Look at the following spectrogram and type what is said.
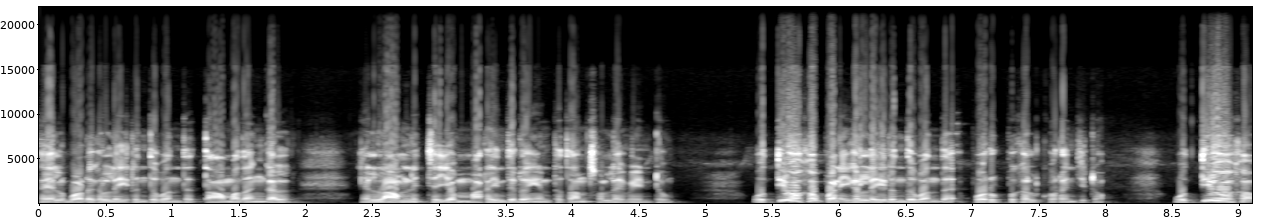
செயல்பாடுகளில் இருந்து வந்த தாமதங்கள் எல்லாம் நிச்சயம் மறைந்திடும் என்று தான் சொல்ல வேண்டும். உத்தியோக பணிகளில் இருந்து வந்த பொறுப்புகள் குறைஞ்சிட்டோம். உத்தியோக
